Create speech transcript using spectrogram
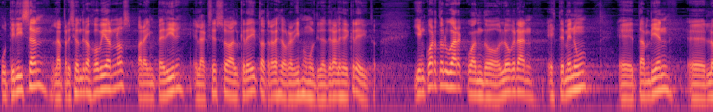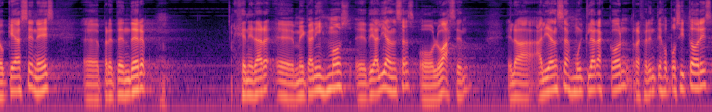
utilizan la presión de los gobiernos para impedir el acceso al crédito a través de organismos multilaterales de crédito. Y en cuarto lugar, cuando logran este menú, eh, también eh, lo que hacen es eh, pretender generar mecanismos de alianzas, o lo hacen, alianzas muy claras con referentes opositores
